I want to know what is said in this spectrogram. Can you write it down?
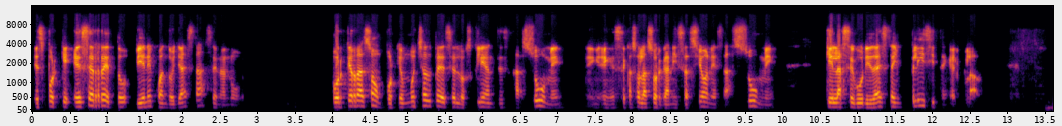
es porque ese reto viene cuando ya estás en la nube. ¿Por qué razón? Porque muchas veces los clientes asumen, en, este caso las organizaciones asumen que la seguridad está implícita en el cloud.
